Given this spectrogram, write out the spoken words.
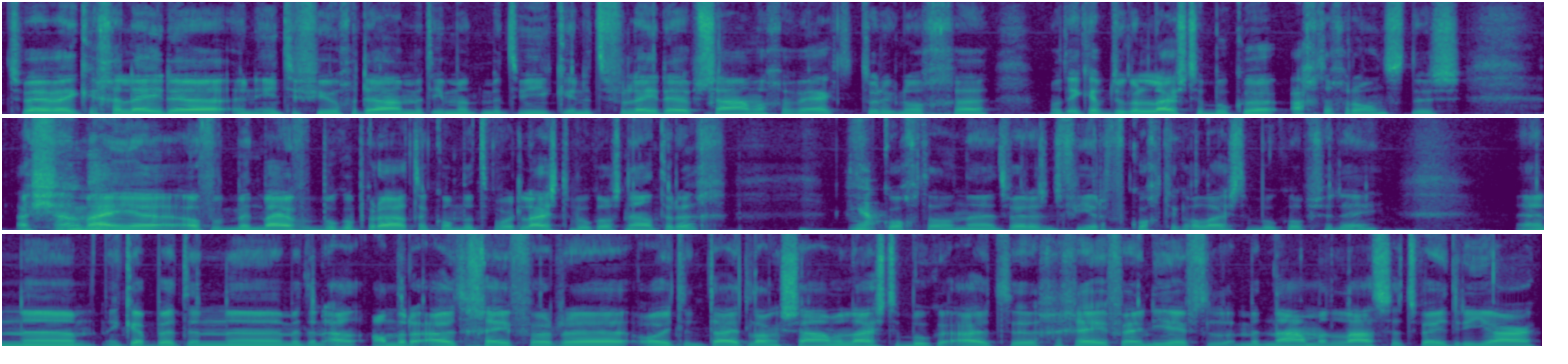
twee weken geleden een interview gedaan met iemand met wie ik in het verleden heb samengewerkt. Toen ik nog, uh, want ik heb natuurlijk een luisterboekenachtergrond. Dus als je okay. mij, uh, over, met mij over boeken praat, dan komt het woord luisterboek al snel terug. Ik ja. verkocht dan in 2004 verkocht ik al luisterboeken op cd. En ik heb met een, met een andere uitgever ooit een tijd lang samen luisterboeken uitgegeven. en die heeft met name de laatste twee, drie jaar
